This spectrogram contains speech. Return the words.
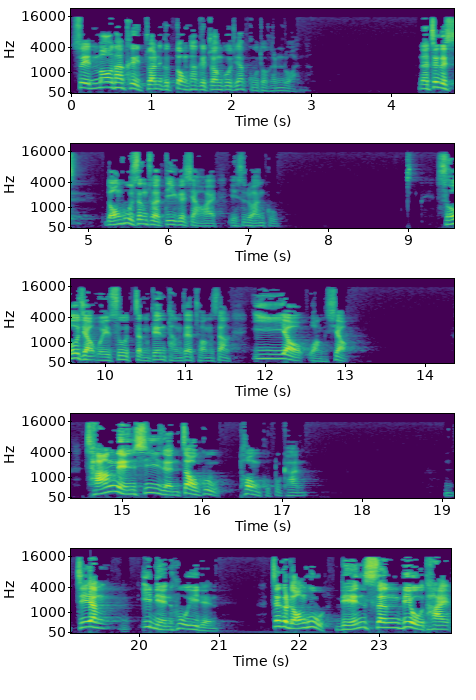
所以猫它可以钻那个洞，它可以钻过去，它骨头很软。那这个农户生出来第一个小孩也是软骨，手脚萎缩，整天躺在床上，医药罔效，常年需人照顾，痛苦不堪。这样一年复一年，这个农户连生六胎，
